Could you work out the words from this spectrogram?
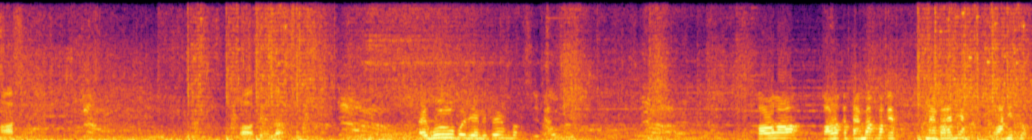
Awas. Oh, sini. Eh gue lupa jangan ditembak. kalau kalau ketembak pakai sniper aja, one hit loh.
